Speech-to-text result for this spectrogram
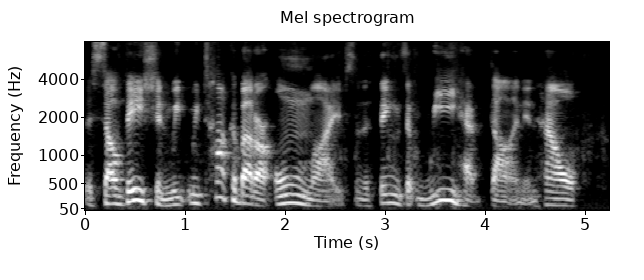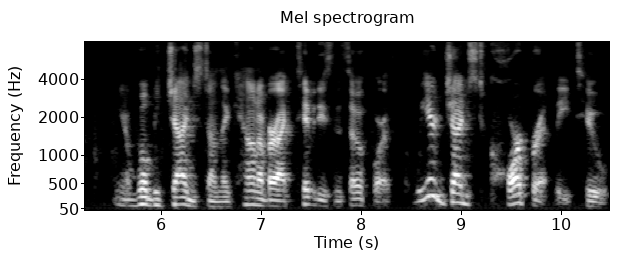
the salvation. We, we talk about our own lives and the things that we have done and how you know we'll be judged on the account of our activities and so forth. But we are judged corporately too.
